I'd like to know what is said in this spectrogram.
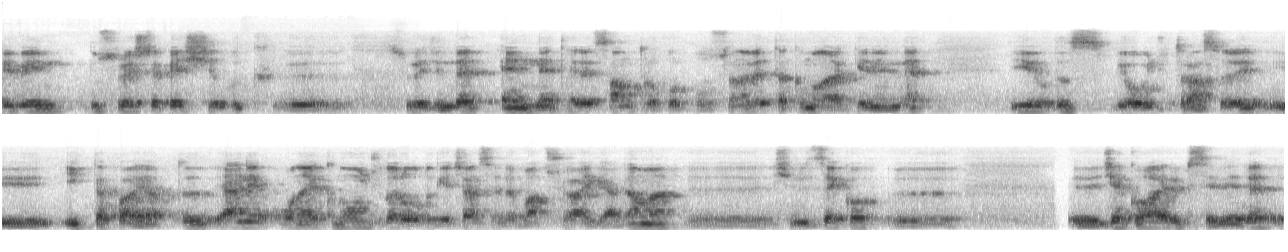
Ee, Bey'in bu süreçte 5 yıllık e, sürecinde en net hele santrofor pozisyona ve takım olarak geneline yıldız bir oyuncu transferi e, ilk defa yaptı. Yani ona yakın oyuncular oldu. Geçen sene de Batshuayi geldi ama e, şimdi Zeko e, Ceko ayrı bir seviyede. E,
